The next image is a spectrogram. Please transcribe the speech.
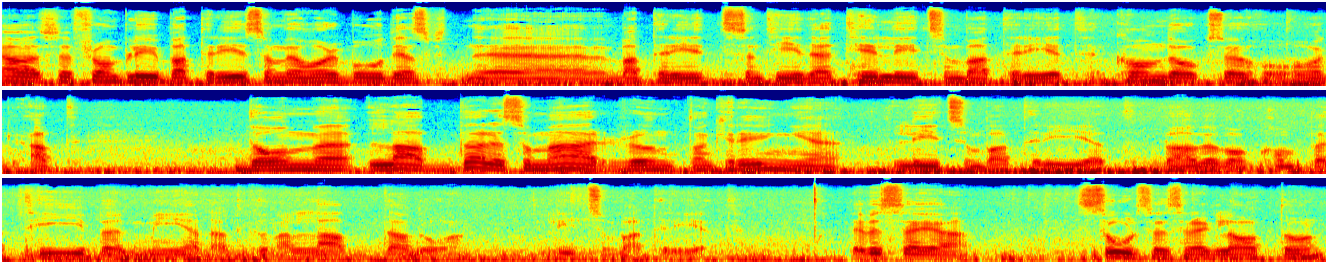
alltså från blybatteri som vi har i Bodens eh, batteriet sedan tidigare till litiumbatteriet kom det också ihåg att de eh, laddare som är runt omkring eh, litiumbatteriet behöver vara kompatibel med att kunna ladda då litiumbatteriet. Det vill säga solcellsregulatorn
